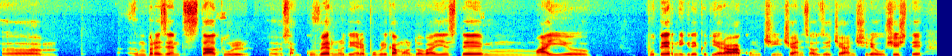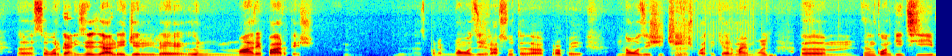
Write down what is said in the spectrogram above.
um, în prezent statul uh, sau guvernul din Republica Moldova este mai uh, puternic decât era acum 5 ani sau 10 ani și reușește uh, să organizeze alegerile în mare parte și spunem 90%, aproape 95, poate chiar mai mult, um, în condiții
